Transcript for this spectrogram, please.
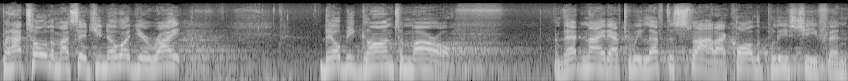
but I told them, I said, you know what, you're right. They'll be gone tomorrow. And that night, after we left the spot, I called the police chief and,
